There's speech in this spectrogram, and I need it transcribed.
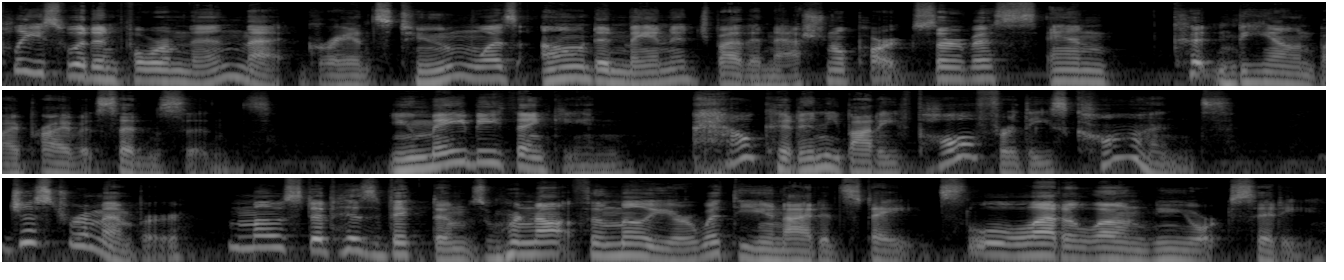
police would inform them that Grant's tomb was owned and managed by the National Park Service and couldn't be owned by private citizens. You may be thinking, how could anybody fall for these cons? Just remember, most of his victims were not familiar with the United States, let alone New York City.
